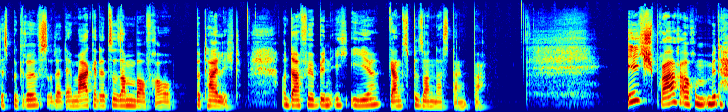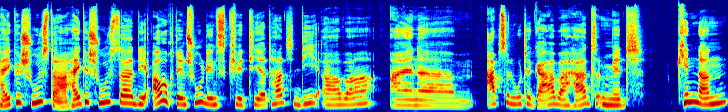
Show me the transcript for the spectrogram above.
des Begriffs oder der Marke der Zusammenbaufrau beteiligt. Und dafür bin ich ihr ganz besonders dankbar. Ich sprach auch mit Heike Schuster. Heike Schuster, die auch den Schuldienst quittiert hat, die aber eine ähm, absolute Gabe hat, mit Kindern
